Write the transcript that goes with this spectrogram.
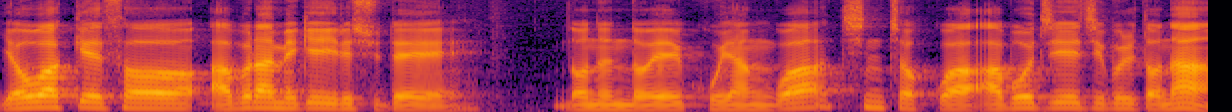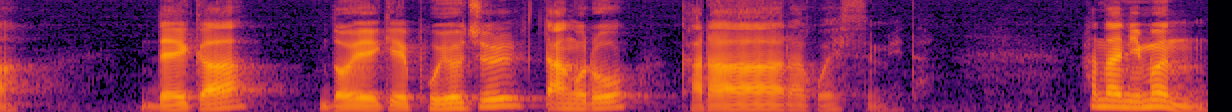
여호와께서 아브라함에게 이르시되 너는 너의 고향과 친척과 아버지의 집을 떠나 내가 너에게 보여줄 땅으로 가라라고 했습니다. 하나님은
